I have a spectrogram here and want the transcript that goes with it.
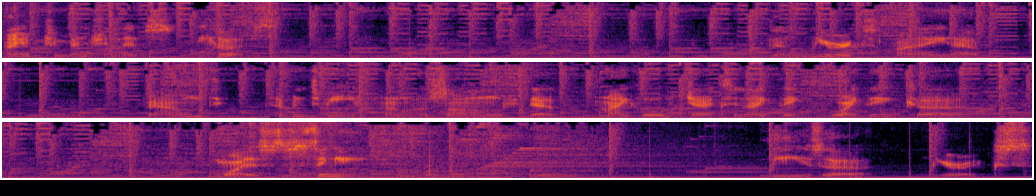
I have to mention this because the lyrics I have found happen to be from a song that Michael Jackson, I think, who I think uh, was singing these uh, lyrics.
